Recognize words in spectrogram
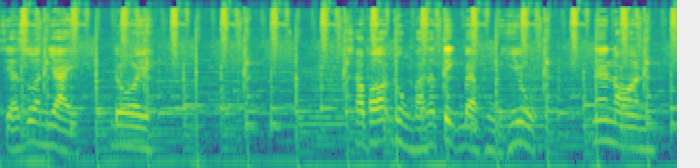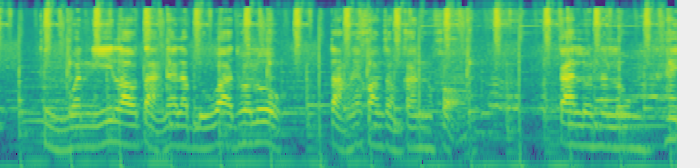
เสียส่วนใหญ่ โดย เฉพาะถุงพลาสติกแบบหูหิ้ว แน่นอน ถึงวันนี้เราต่างได้รับรู้ว่าทั่วโลกต่างให้ความสำคัญของการรณรงค์ให้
